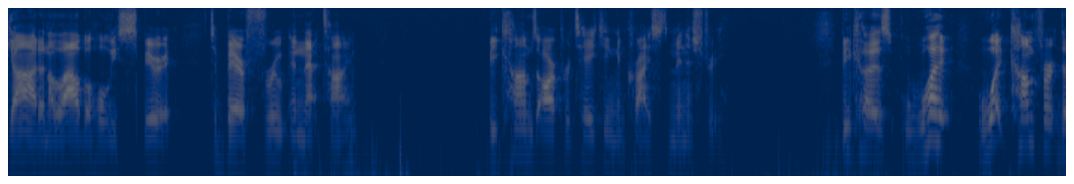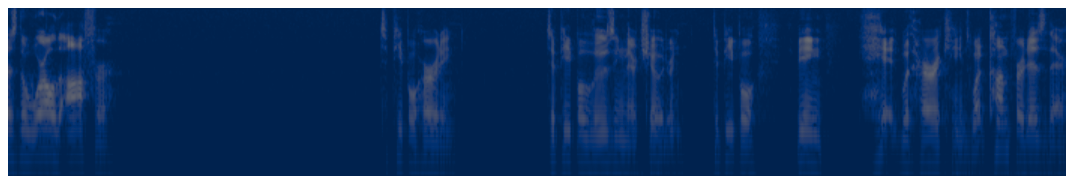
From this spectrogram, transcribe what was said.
God and allow the Holy Spirit to bear fruit in that time, becomes our partaking in Christ's ministry. Because what, what comfort does the world offer to people hurting, to people losing their children, to people being hit with hurricanes? What comfort is there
